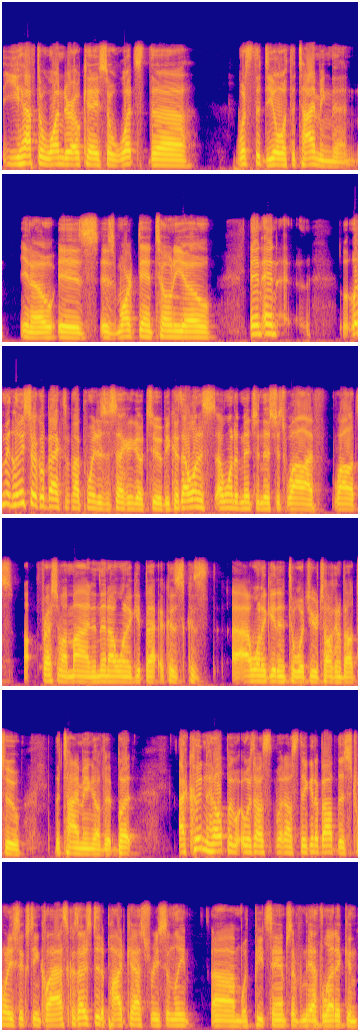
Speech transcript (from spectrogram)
you have to wonder, okay, so what's the what's the deal with the timing then? You know, is is Mark Dantonio and and let me let me circle back to my point just a second ago too because I want to I want to mention this just while I've while it's fresh in my mind and then I want to get back because because I want to get into what you're talking about too, the timing of it. But I couldn't help it was I was when I was thinking about this 2016 class because I just did a podcast recently um, with Pete Sampson from the Athletic, and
